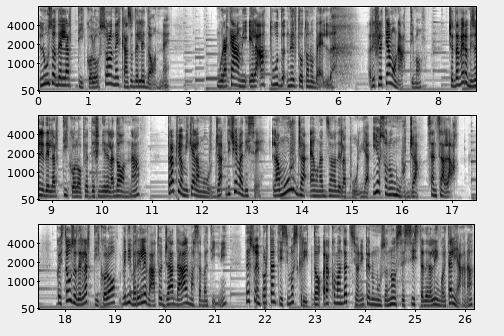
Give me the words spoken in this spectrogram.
l'uso dell'articolo solo nel caso delle donne, Murakami e la Atwood nel Toto Nobel. Riflettiamo un attimo. C'è davvero bisogno dell'articolo per definire la donna? Proprio Michela Murgia diceva di sé: La Murgia è una zona della Puglia, io sono Murgia, senza la. Questo uso dell'articolo veniva rilevato già da Alma Sabatini nel suo importantissimo scritto Raccomandazioni per un uso non sessista della lingua italiana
